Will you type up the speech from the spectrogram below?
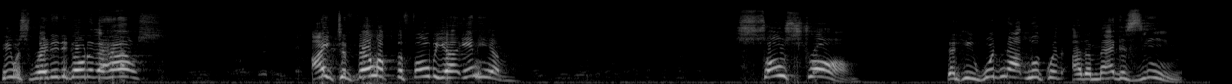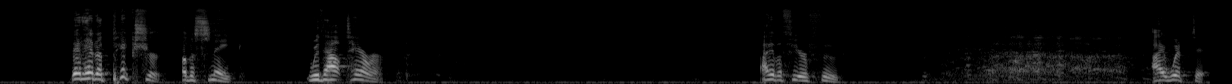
He was ready to go to the house. I developed the phobia in him so strong that he would not look at a magazine that had a picture of a snake without terror. I have a fear of food. I whipped it.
